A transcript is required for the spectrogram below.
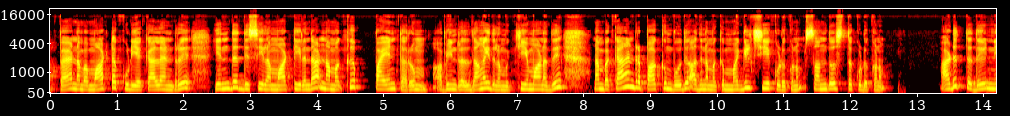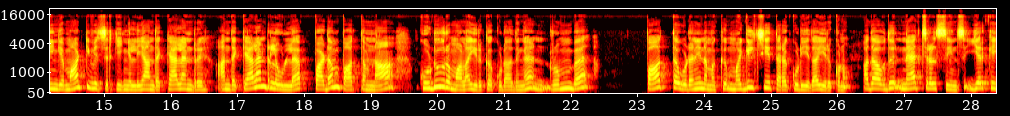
அப்போ நம்ம மாட்டக்கூடிய கேலண்டரு எந்த திசையில் மாட்டியிருந்தால் நமக்கு பயன் தரும் அப்படின்றது தாங்க இதில் முக்கியமானது. நம்ம கேலண்டரை பார்க்கும்போது அது நமக்கு மகிழ்ச்சியை கொடுக்கணும் சந்தோஷத்தை கொடுக்கணும். அடுத்தது நீங்கள் மாட்டி வச்சுருக்கீங்க இல்லையா அந்த கேலண்டரு அந்த கேலண்டரில் உள்ள படம் பார்த்தோம்னா கொடூரமாலாம் இருக்கக்கூடாதுங்க. ரொம்ப பார்த்த உடனே நமக்கு மகிழ்ச்சியை தரக்கூடியதாக இருக்கணும். அதாவது நேச்சுரல் சீன்ஸ் இயற்கை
